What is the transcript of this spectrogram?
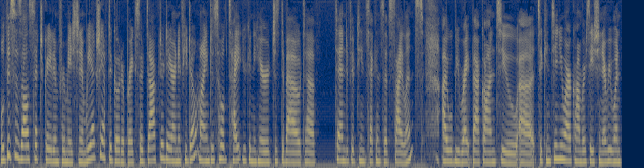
Well, this is all such great information, and we actually have to go to break. So, Dr. Darin, if you don't mind, just hold tight. Going to hear just about uh, 10 to 15 seconds of silence. I will be right back on to uh, to continue our conversation. Everyone,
